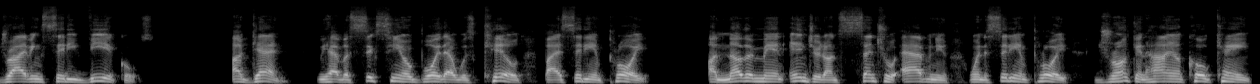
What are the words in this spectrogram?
driving city vehicles. Again, we have a 16 year old boy that was killed by a city employee. Another man injured on Central Avenue when the city employee, drunk and high on cocaine,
